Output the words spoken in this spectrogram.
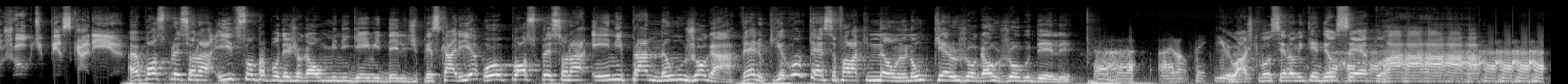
um jogo de pescaria? Aí eu posso pressionar Y pra poder jogar o minigame dele de pescaria, ou eu posso pressionar N pra não jogar. Velho, o que, que acontece se eu falar que não, eu não quero jogar o jogo dele? I don't think you. Eu acho que você não me entendeu certo. Ha, ha, ha, ha, ha.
